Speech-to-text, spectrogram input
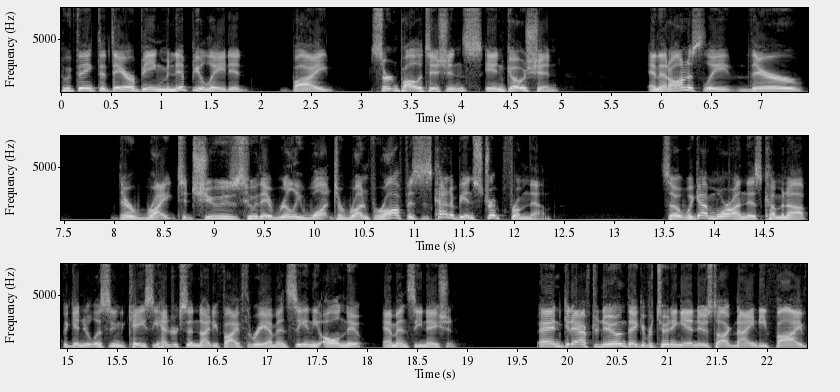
who think that they are being manipulated by certain politicians in Goshen, and that honestly, their their right to choose who they really want to run for office is kind of being stripped from them. So we got more on this coming up. Again, you're listening to Casey Hendrickson, 95.3 MNC, and the all new MNC Nation. And good afternoon. Thank you for tuning in. News Talk 95.3,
